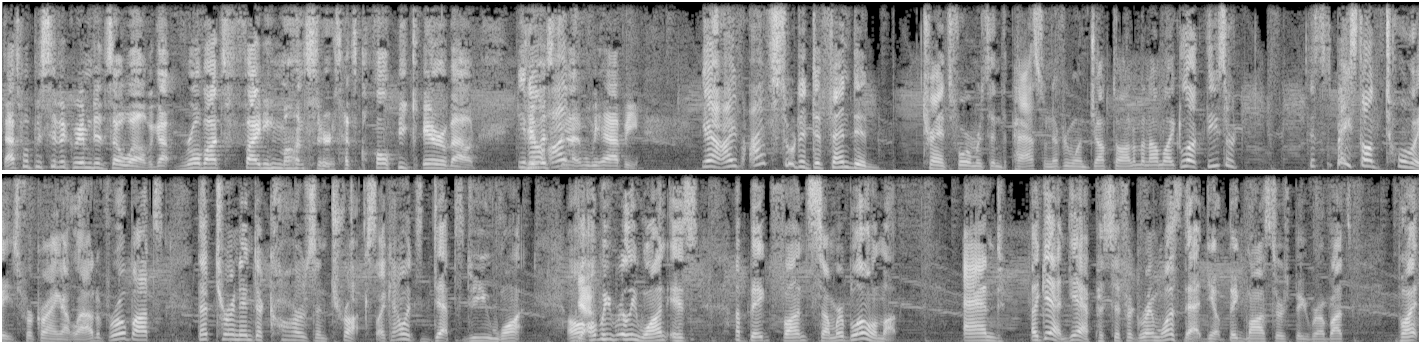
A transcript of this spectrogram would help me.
That's what Pacific Rim did so well. We got robots fighting monsters. That's all we care about. You Give know, us that, and we'll be happy. Yeah, I've I've sort of defended Transformers in the past when everyone jumped on them, and I'm like, look, these are this is based on toys for crying out loud of robots that turn into cars and trucks. Like, how much depth do you want? All, yeah. all we really want is a big fun summer blow 'em up. And again, yeah, Pacific Rim was that, you know, big monsters, big robots. But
